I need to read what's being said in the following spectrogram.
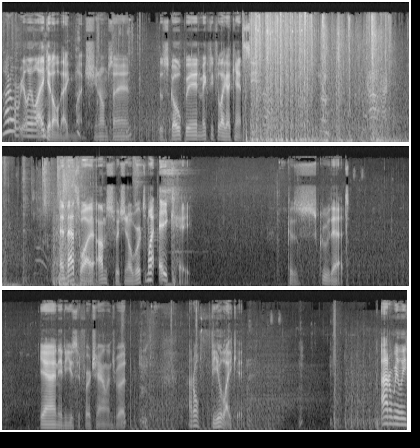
I don't really like it all that much, you know what I'm saying? The scoping makes me feel like I can't see. And that's why I'm switching over to my AK. Cause screw that. Yeah, I need to use it for a challenge, but I don't feel like it. I don't really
